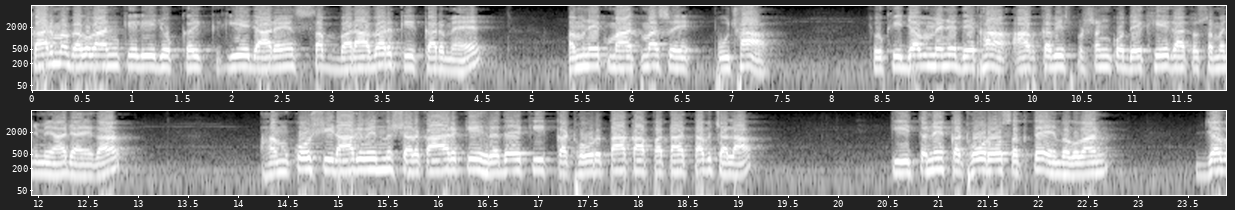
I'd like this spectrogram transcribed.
कर्म भगवान के लिए जो किए जा रहे हैं, सब बराबर के कर्म है। हमने एक महात्मा से पूछा, क्योंकि जब मैंने देखा, आप कभी इस प्रसंग को देखिएगा तो समझ में आ जाएगा, हमको श्री राघवेंद्र सरकार के हृदय की कठोरता का पता तब चला कि इतने कठोर हो सकते हैं भगवान। जब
